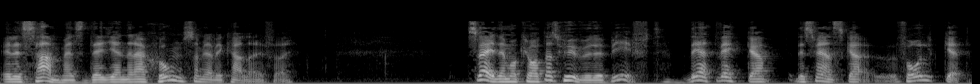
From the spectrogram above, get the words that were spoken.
Eller samhällsdegeneration som jag vill kalla det för. Sverigedemokraternas huvuduppgift det är att väcka det svenska folket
